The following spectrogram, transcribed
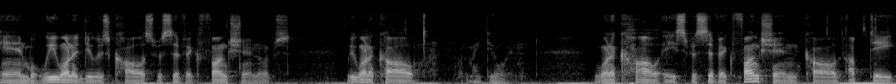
And what we want to do is call a specific function. Whoops. We want to call, what am I doing? We want to call a specific function called update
